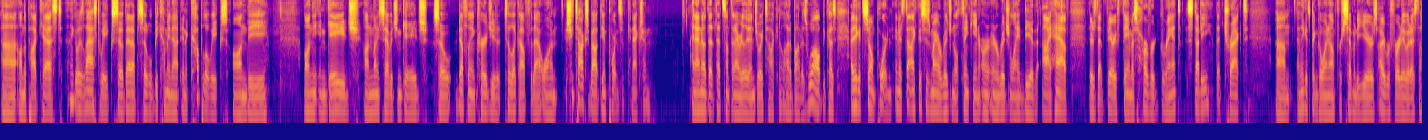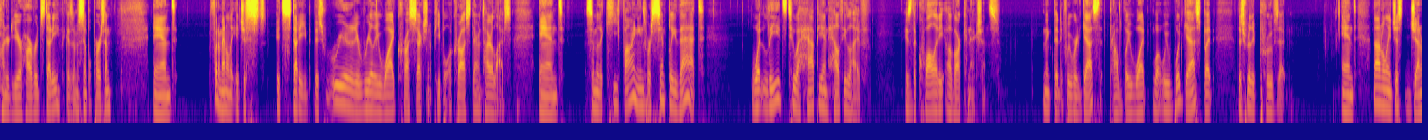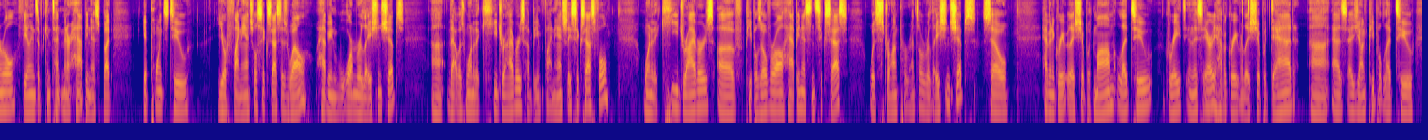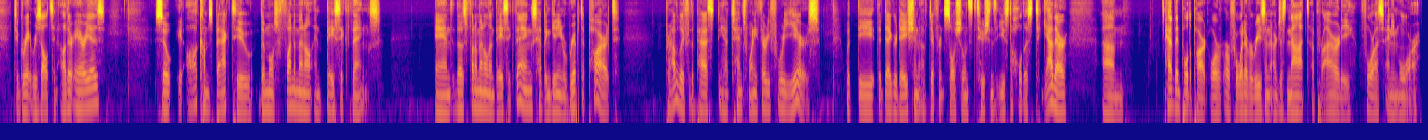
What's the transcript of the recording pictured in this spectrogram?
uh, on the podcast. I think it was last week, so that episode will be coming out in a couple of weeks on the on the Engage on Money Savage Engage. So definitely encourage you to, to look out for that one. She talks about the importance of connection. And I know that that's something I really enjoy talking a lot about as well because I think it's so important. And it's not like this is my original thinking or an original idea that I have. There's that very famous Harvard Grant study that tracked, um, I think it's been going on for 70 years. I refer to it as the 100 year Harvard study because I'm a simple person. And fundamentally, it just it studied this really, really wide cross section of people across their entire lives. And some of the key findings were simply that what leads to a happy and healthy life is the quality of our connections. I think that if we were to guess, that's probably what, what we would guess, but this really proves it. And not only just general feelings of contentment or happiness, but it points to your financial success as well, having warm relationships. Uh, that was one of the key drivers of being financially successful. One of the key drivers of people's overall happiness and success was strong parental relationships. So, having a great relationship with mom led to great in this area. Have a great relationship with dad uh, as as young people led to to great results in other areas. So it all comes back to the most fundamental and basic things. And those fundamental and basic things have been getting ripped apart probably for the past, you know, 10, 20, 30, 40 years with the the degradation of different social institutions that used to hold us together um, have been pulled apart or, or for whatever reason are just not a priority for us anymore.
